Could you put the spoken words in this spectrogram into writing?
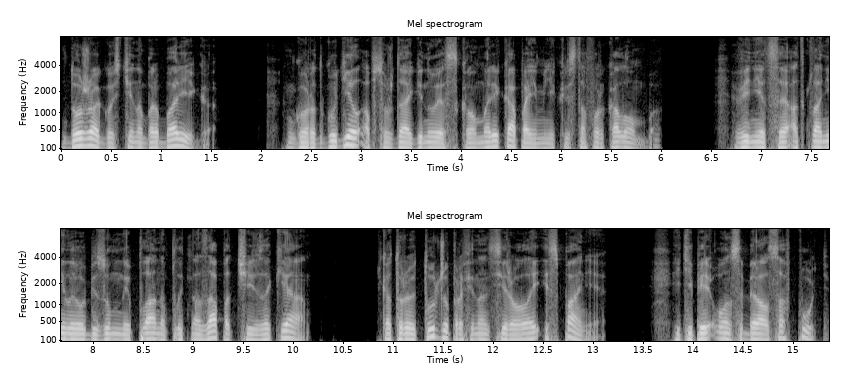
дожа Агустина Барбарига. Город гудел, обсуждая генуэзского моряка по имени Кристофор Коломбо. Венеция отклонила его безумные планы плыть на запад через океан, которую тут же профинансировала Испания. И теперь он собирался в путь.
